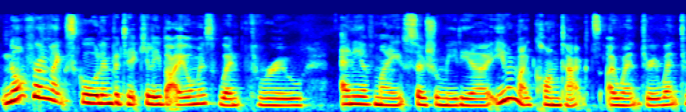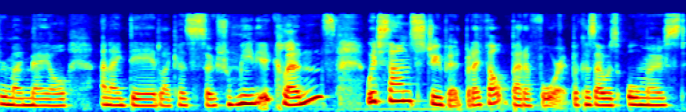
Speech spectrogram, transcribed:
not from like school in particularly but i almost went through any of my social media even my contacts i went through went through my mail and i did like a social media cleanse which sounds stupid but i felt better for it because i was almost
